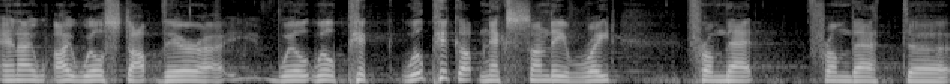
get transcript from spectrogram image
And I, I will stop there. I, we'll, we'll, pick, we'll pick up next Sunday right from that, from that, uh,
